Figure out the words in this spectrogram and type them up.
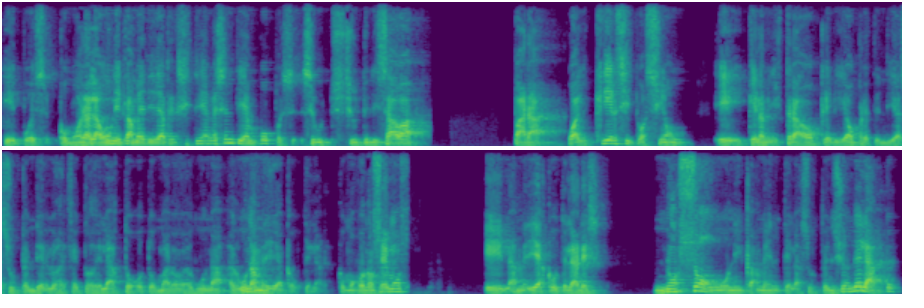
que pues como era la única medida que existía en ese tiempo, pues se, utilizaba para cualquier situación eh, que el administrado quería o pretendía suspender los efectos del acto o tomar alguna, alguna medida cautelar. Como conocemos, eh, las medidas cautelares no son únicamente la suspensión del acto,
